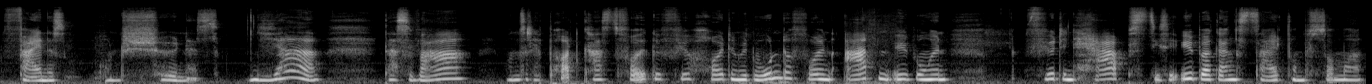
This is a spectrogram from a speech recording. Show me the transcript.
Feines und Schönes. Ja, das war unsere Podcast-Folge für heute mit wundervollen Atemübungen für den Herbst, diese Übergangszeit vom Sommer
